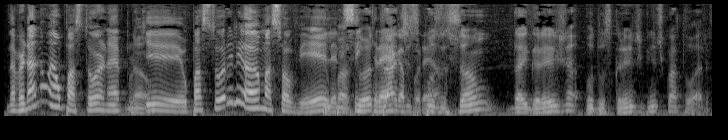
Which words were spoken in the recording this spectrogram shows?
Na verdade, não é um pastor, né? Porque o pastor ele ama a sua ovelha, ele se à entrega por ela. disposição da igreja ou dos crentes 24 horas.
